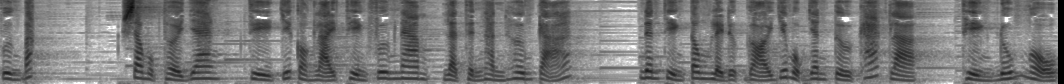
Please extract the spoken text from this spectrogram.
phương Bắc. Sau một thời gian thì chỉ còn lại thiền phương Nam là thịnh hành hơn cả, nên thiền tông lại được gọi với một danh từ khác là thiền đốn ngộ.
